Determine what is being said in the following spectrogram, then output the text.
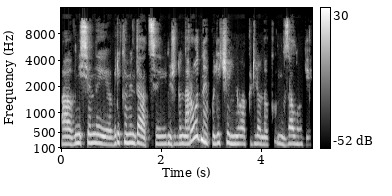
а, внесены в рекомендации международные по лечению определенных нозологий,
